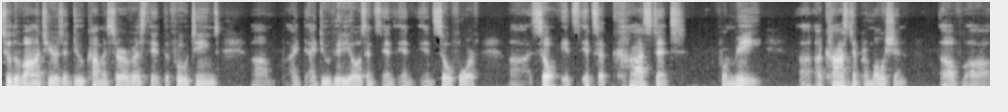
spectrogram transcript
to the volunteers that do come and serve us, the, the food teams, um, I, I do videos and and and, and so forth. Uh, so it's it's a constant for me, uh, a constant promotion of uh,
